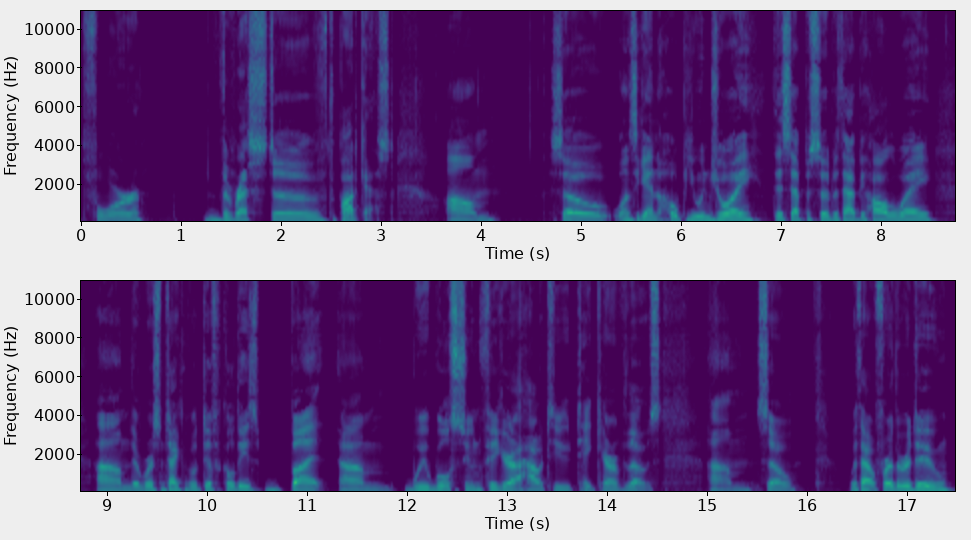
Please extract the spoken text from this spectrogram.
for the rest of the podcast. Um, so once again, hope you enjoy this episode with Abby Holloway. Um, there were some technical difficulties, but um, we will soon figure out how to take care of those. Um, so without further ado,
